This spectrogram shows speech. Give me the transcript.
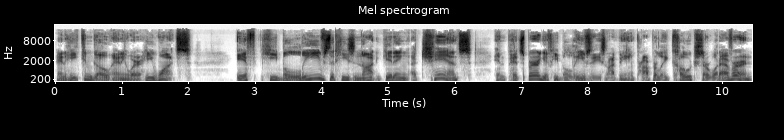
and he can go anywhere he wants if he believes that he's not getting a chance in Pittsburgh, if he believes that he's not being properly coached or whatever, and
